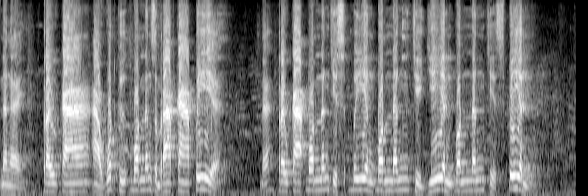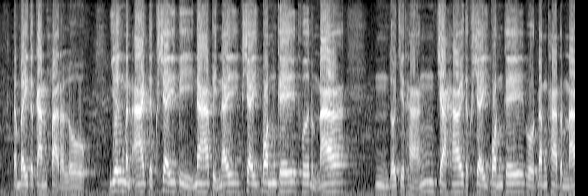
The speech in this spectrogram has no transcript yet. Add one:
ហ្នឹងហើយត្រូវការអាវុធគឺប៉ុននឹងសម្រាប់ការពារណាត្រូវការប៉ុននឹងជាស្បៀងប៉ុននឹងជាយានប៉ុននឹងជាស្ពានដើម្បីទៅកាន់បរលោក យើងមិនអាចទៅខ្ចីពីណាពីណីខ្ចីប៉ុនគេធ្វើដំណើរដូចជាថាចាស់ហើយទៅខ្ចីប៉ុនគេព្រោះដឹងថាដំណើរ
